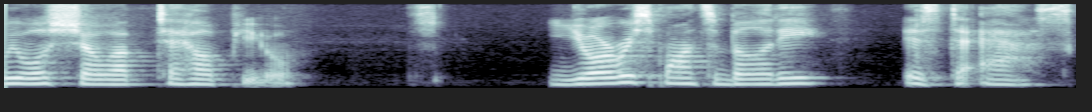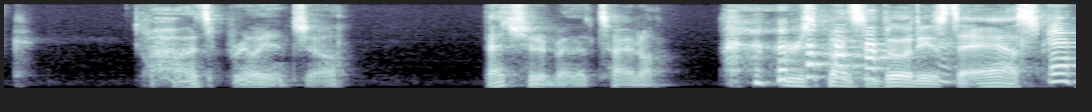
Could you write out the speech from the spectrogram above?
we will show up to help you. Your responsibility is to ask. Oh, that's brilliant, Jill. That should have been the title. Your responsibility is to ask. Thank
